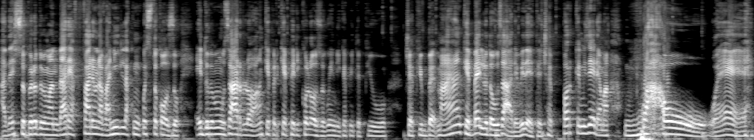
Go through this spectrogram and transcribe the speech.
Adesso però dobbiamo andare a fare una vanilla con questo coso. E dobbiamo usarlo anche perché è pericoloso. Quindi capite più... Cioè più bello. Ma è anche bello da usare, vedete? Cioè, porca miseria, ma... Wow! Eh!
